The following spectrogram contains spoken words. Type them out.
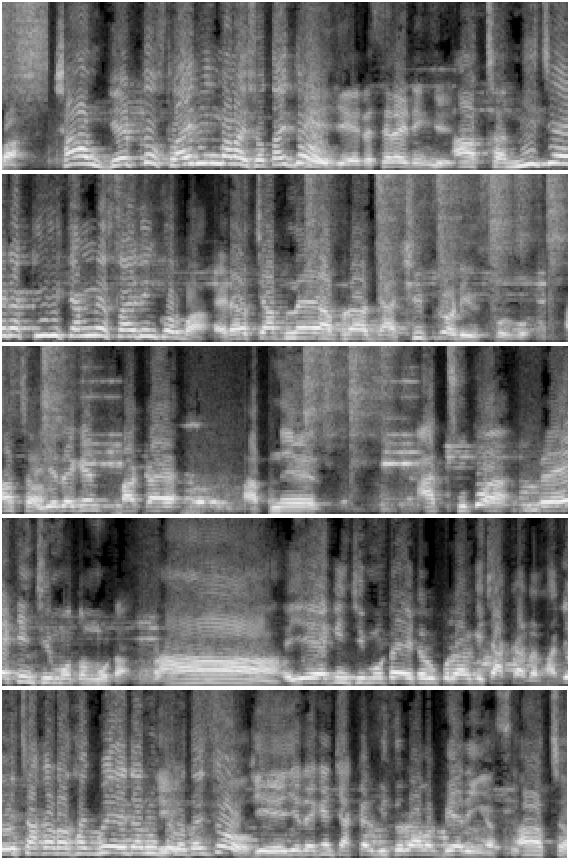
বাহ সাউন্ড গেট তো স্লাইডিং বানাইছো তাই তো? জি জি এটা স্লাইডিং গেট আচ্ছা নিচে এটা কি কেমনে স্লাইডিং করবা? এটা হচ্ছে আপনি আপনারা যা শিপ রড ইউজ করব। আচ্ছা। এই দেখেন পাকা আপনার আট সুতা এক ইঞ্চির মতন মোটা। এই এক ইঞ্চি মোটা এটার উপরে আর কি চাকাটা থাকে। এই চাকাটা থাকবে এটার উপরে তাই তো? জি এই যে দেখেন চাকার ভিতরে আবার বেয়ারিং আছে। আচ্ছা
